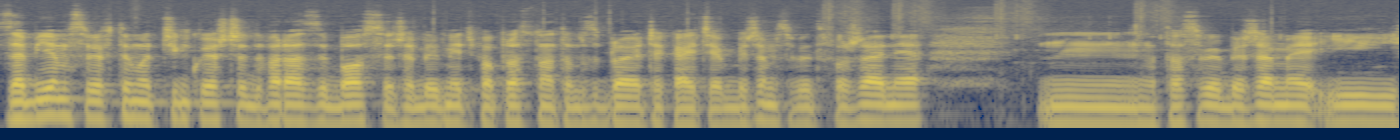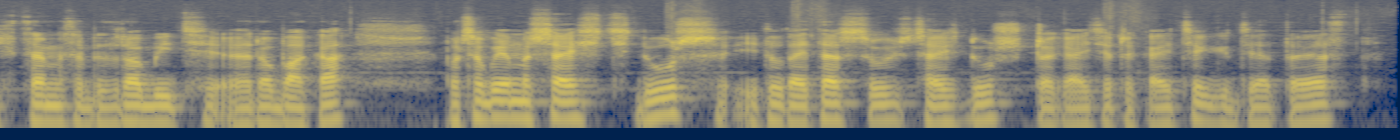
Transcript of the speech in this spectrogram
Zabijemy sobie w tym odcinku jeszcze dwa razy bossy, żeby mieć po prostu na tą zbroję. Czekajcie, bierzemy sobie tworzenie, mm, to sobie bierzemy i chcemy sobie zrobić robaka. Potrzebujemy 6 dusz i tutaj też 6 dusz. Czekajcie, czekajcie, gdzie to jest?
